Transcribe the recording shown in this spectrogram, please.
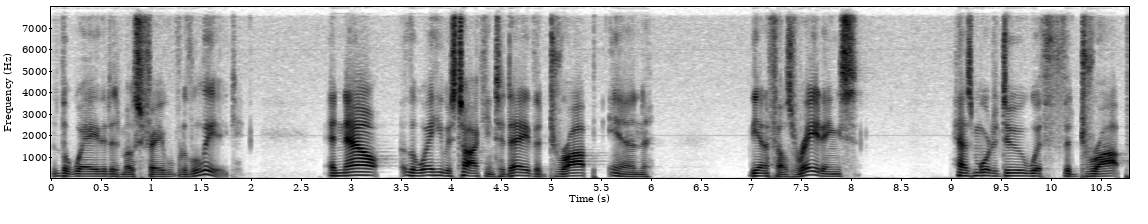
the way that is most favorable to the league. And now, the way he was talking today, the drop in the NFL's ratings has more to do with the drop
